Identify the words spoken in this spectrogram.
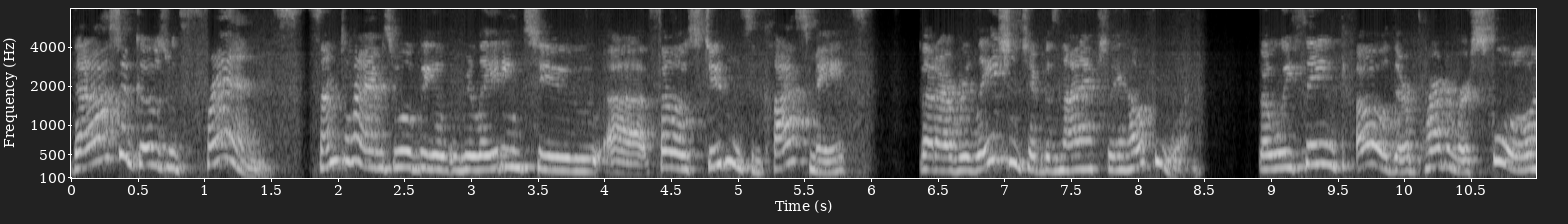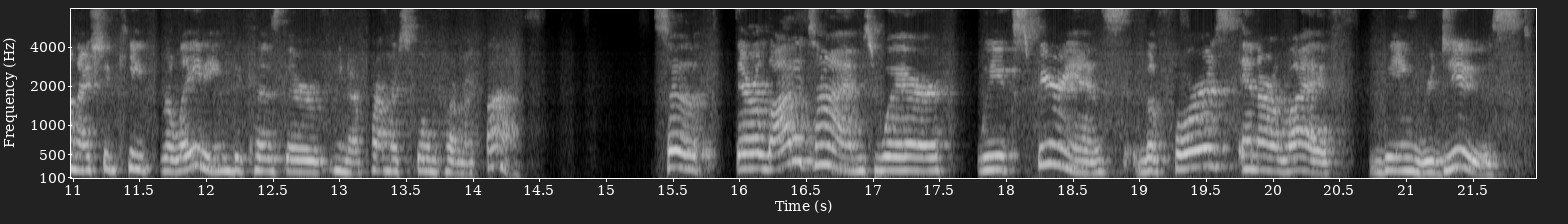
That also goes with friends. Sometimes we'll be relating to uh, fellow students and classmates, but our relationship is not actually a healthy one. But we think, oh, they're a part of our school, and I should keep relating because they're, you know, part of my school and part of my class. So there are a lot of times where we experience the forest in our life being reduced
